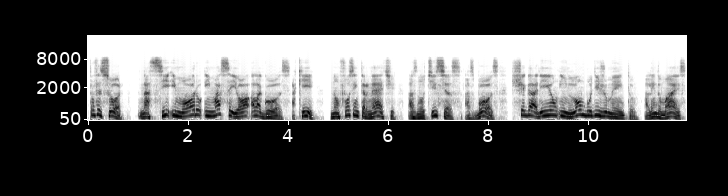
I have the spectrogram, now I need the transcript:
Professor, nasci e moro em Maceió, Alagoas. Aqui, não fosse a internet, as notícias, as boas, chegariam em lombo de jumento. Além do mais,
